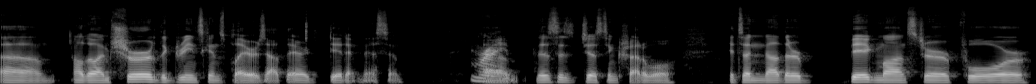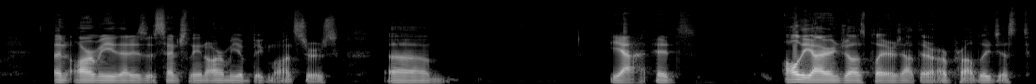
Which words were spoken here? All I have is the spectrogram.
Um, although I'm sure the Greenskins players out there didn't miss him. right. Um, this is just incredible. It's another big monster for an army that is essentially an army of big monsters. Um, yeah, it's all the Iron Jaws players out there are probably just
